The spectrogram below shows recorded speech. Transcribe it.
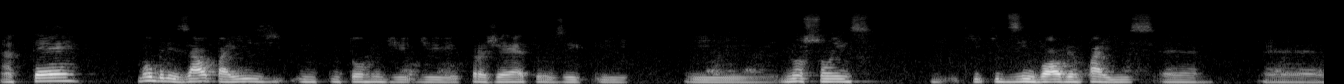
até mobilizar o país em, em torno de, de projetos e, e, e, noções que, que desenvolvem o país é, é,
